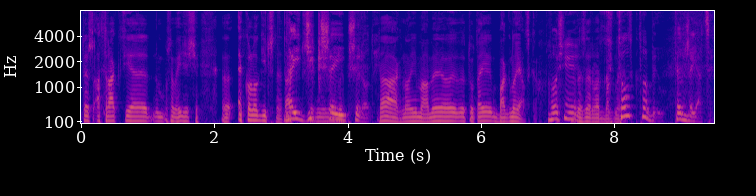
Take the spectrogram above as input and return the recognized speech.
też atrakcje, można powiedzieć, ekologiczne. Tak? Przyrody. Tak, no i mamy tutaj Bagno Jacka. Właśnie rezerwat Bagno kto to był, tenże Jacek?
